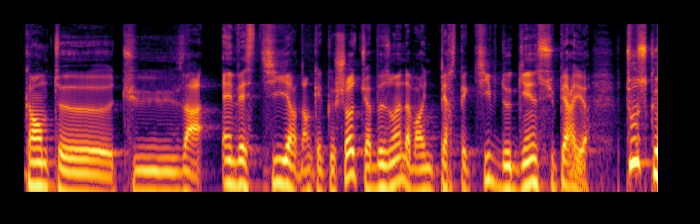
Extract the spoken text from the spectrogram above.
Quand euh, tu vas investir dans quelque chose, tu as besoin d'avoir une perspective de gain supérieur. Tout ce que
